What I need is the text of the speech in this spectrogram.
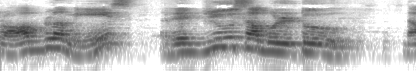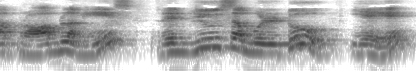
problem is reducible to the problem is reducible to A.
